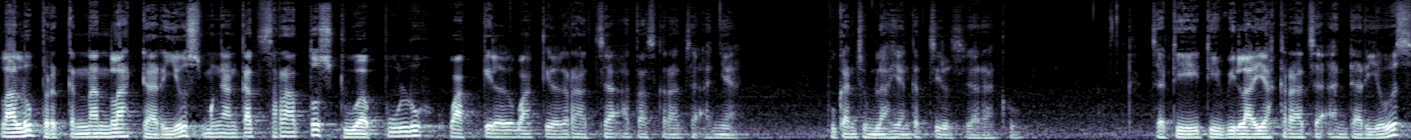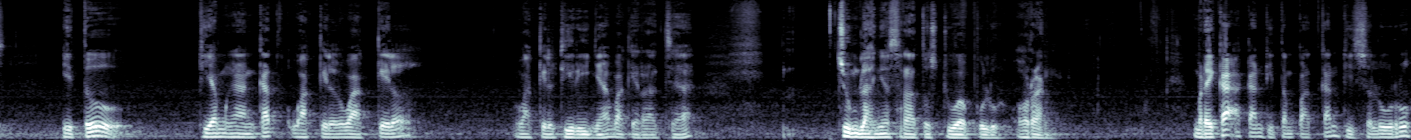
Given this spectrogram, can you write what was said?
Lalu berkenanlah Darius mengangkat 120 wakil-wakil raja atas kerajaannya. Bukan jumlah yang kecil, saudaraku. Jadi di wilayah kerajaan Darius itu dia mengangkat wakil-wakil wakil dirinya, wakil raja, jumlahnya 120 orang. Mereka akan ditempatkan di seluruh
